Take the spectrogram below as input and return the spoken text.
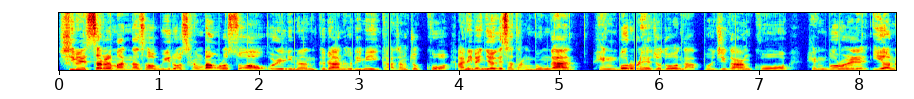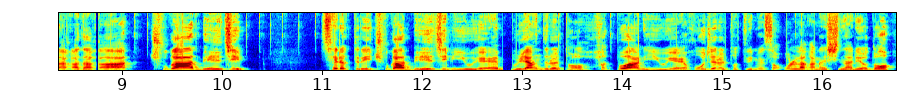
11선을 만나서 위로 상방으로 쏘아 올리는 그러한 흐름이 가장 좋고 아니면 여기서 당분간 횡보를 해줘도 나쁘지가 않고 횡보를 이어나가다가 추가 매집 세력들이 추가 매집 이후에 물량들을 더 확보한 이후에 호재를 터뜨리면서 올라가는 시나리오도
